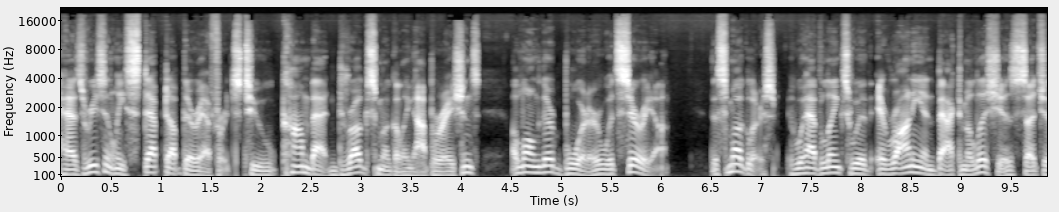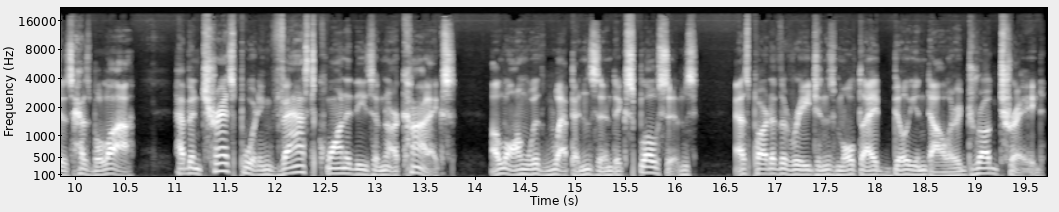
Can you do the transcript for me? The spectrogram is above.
has recently stepped up their efforts to combat drug smuggling operations along their border with Syria. The smugglers, who have links with Iranian backed militias such as Hezbollah, have been transporting vast quantities of narcotics, along with weapons and explosives, as part of the region's multi billion dollar drug trade.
